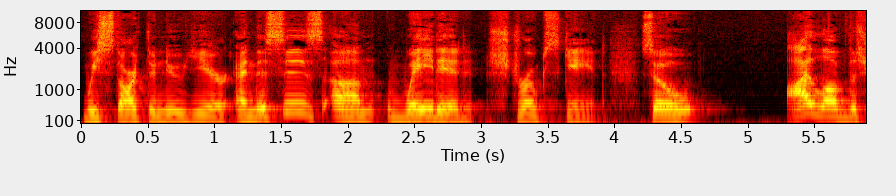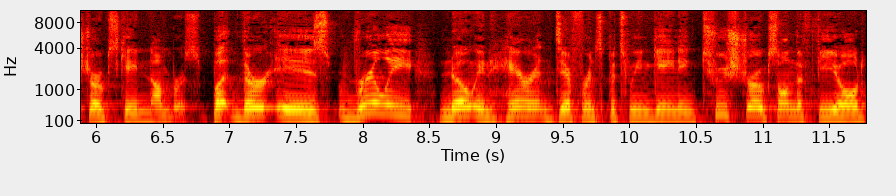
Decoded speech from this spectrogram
we start the new year. And this is um, weighted strokes gained. So I love the strokes gained numbers, but there is really no inherent difference between gaining two strokes on the field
